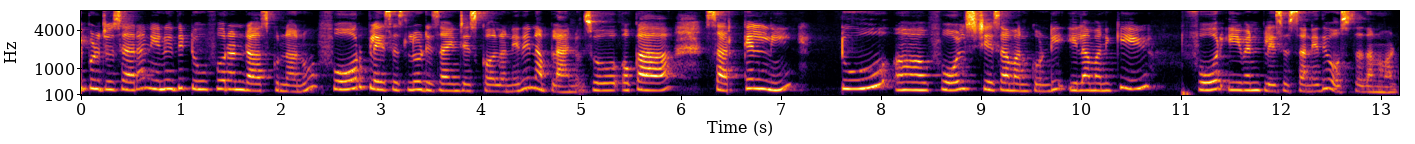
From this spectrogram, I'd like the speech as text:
ఇప్పుడు చూసారా? నేను ఇది టూ ఫోర్ అని రాసుకున్నాను. ఫోర్ ప్లేసెస్లో డిజైన్ చేసుకోవాలనేది నా ప్లాన్ సో ఒక సర్కిల్ని టూ ఫోల్డ్స్ చేసామనుకోండి ఇలా మనకి ఫోర్ ఈవెంట్ ప్లేసెస్ అనేది వస్తుంది అనమాట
